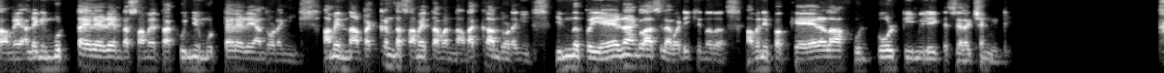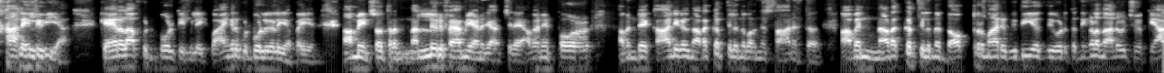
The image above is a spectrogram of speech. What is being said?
സമയം അല്ലെങ്കിൽ മുട്ടയിലെഴയേണ്ട സമയത്ത് ആ കുഞ്ഞ് മുട്ടയിലെഴയാൻ തുടങ്ങി. അവൻ നടക്കേണ്ട സമയത്ത് അവൻ നടക്കാൻ തുടങ്ങി. ഇന്നിപ്പോ ഏഴാം ക്ലാസ്സിലാണ് പഠിക്കുന്നത്. അവനിപ്പോ കേരള ഫുട്ബോൾ ടീമിലേക്ക് സെലക്ഷൻ കിട്ടി. കേരള ഫുട്ബോൾ ടീമിലേക്ക് ഭയങ്കര ഫുട്ബോൾ കളിയാ. പയ്യൻ ആമീൻ സ്വത്രം നല്ലൊരു ഫാമിലിയാണ് ചർച്ചിലെ അവനിപ്പോൾ അവന്റെ കാലുകൾ നടക്കത്തിൽ എന്ന് പറഞ്ഞ സ്ഥാനത്ത് അവൻ നടക്കത്തിൽ നിന്ന് ഡോക്ടർമാർ വിധി എഴുതി കൊടുത്ത് നിങ്ങളൊന്ന് ആലോചിച്ച് നോക്കി. ആ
